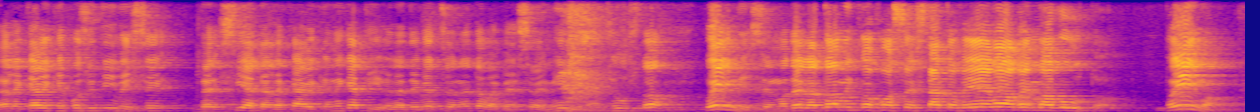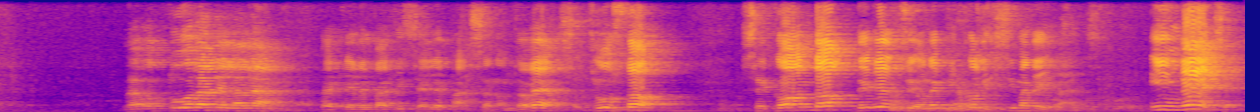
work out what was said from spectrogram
dalle cariche positive sia dalle cariche negative, la deviazione dovrebbe essere minima, giusto? Quindi se il modello atomico fosse stato vero avremmo avuto, primo, la rottura della lamina perché le particelle passano attraverso, giusto? Secondo, deviazione piccolissima dei razzi. Invece,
